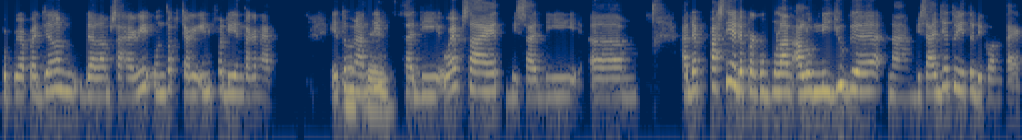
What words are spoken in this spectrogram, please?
beberapa jam dalam sehari untuk cari info di internet. Itu okay. nanti bisa di website, bisa di um, ada pasti ada perkumpulan alumni juga. Nah, bisa aja tuh itu di kontak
